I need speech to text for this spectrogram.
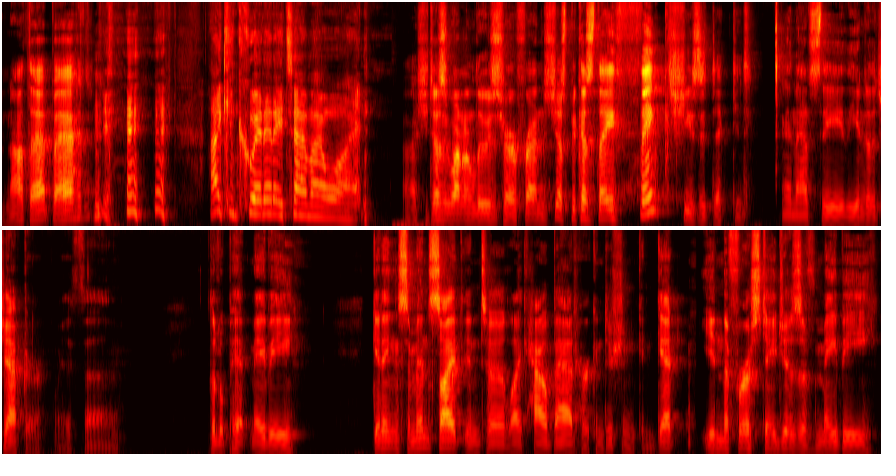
not that bad. I can quit anytime I want. Uh, she doesn't want to lose her friends just because they think she's addicted, and that's the the end of the chapter with uh, little Pip maybe getting some insight into like how bad her condition can get in the first stages of maybe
